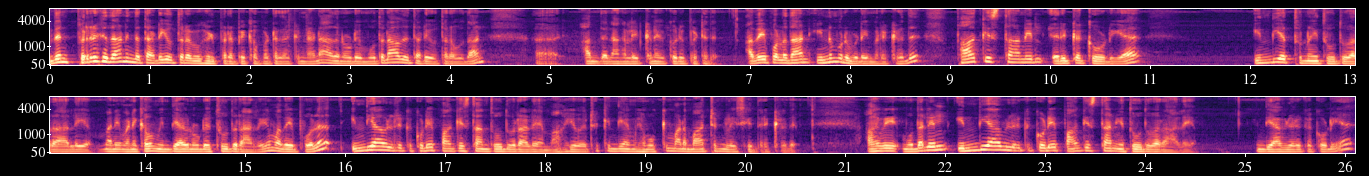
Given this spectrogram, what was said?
இதன் பிறகுதான் இந்த தடை உத்தரவுகள் பிறப்பிக்கப்பட்டிருக்கின்றன. அதனுடைய முதலாவது தடை உத்தரவு தான் அந்த நாங்கள் ஏற்கனவே குறிப்பிட்டது. அதே போல தான் இன்னும் ஒரு விடயம் இருக்கிறது. பாகிஸ்தானில் இருக்கக்கூடிய இந்திய துணை தூதுவர் ஆலயம் மணி மணிக்கவும் இந்தியாவினுடைய தூதுவர் ஆலயம் அதே போல் இந்தியாவில் இருக்கக்கூடிய பாகிஸ்தான் தூதுவர் ஆலயம் ஆகியவற்றுக்கு இந்தியா மிக முக்கியமான மாற்றங்களை செய்திருக்கிறது. ஆகவே முதலில் இந்தியாவில் இருக்கக்கூடிய பாகிஸ்தானிய தூதுவர் ஆலயம். இந்தியாவில் இருக்கக்கூடிய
